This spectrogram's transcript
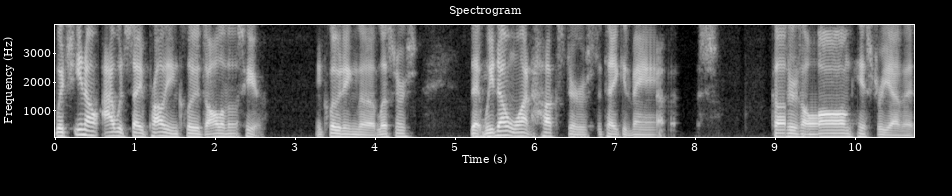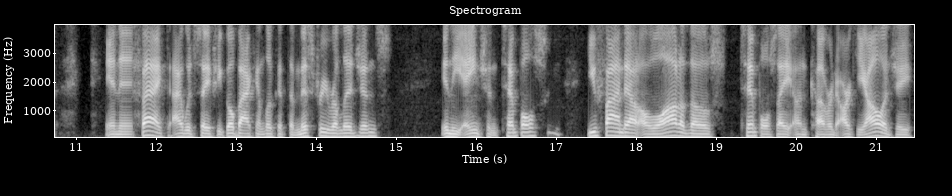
which, you know, I would say probably includes all of us here, including the listeners, that we mm-hmm. don't want hucksters to take advantage of us because there's a long history of it. And in fact, I would say if you go back and look at the mystery religions in the ancient temples, you find out a lot of those temples they uncovered archaeology.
